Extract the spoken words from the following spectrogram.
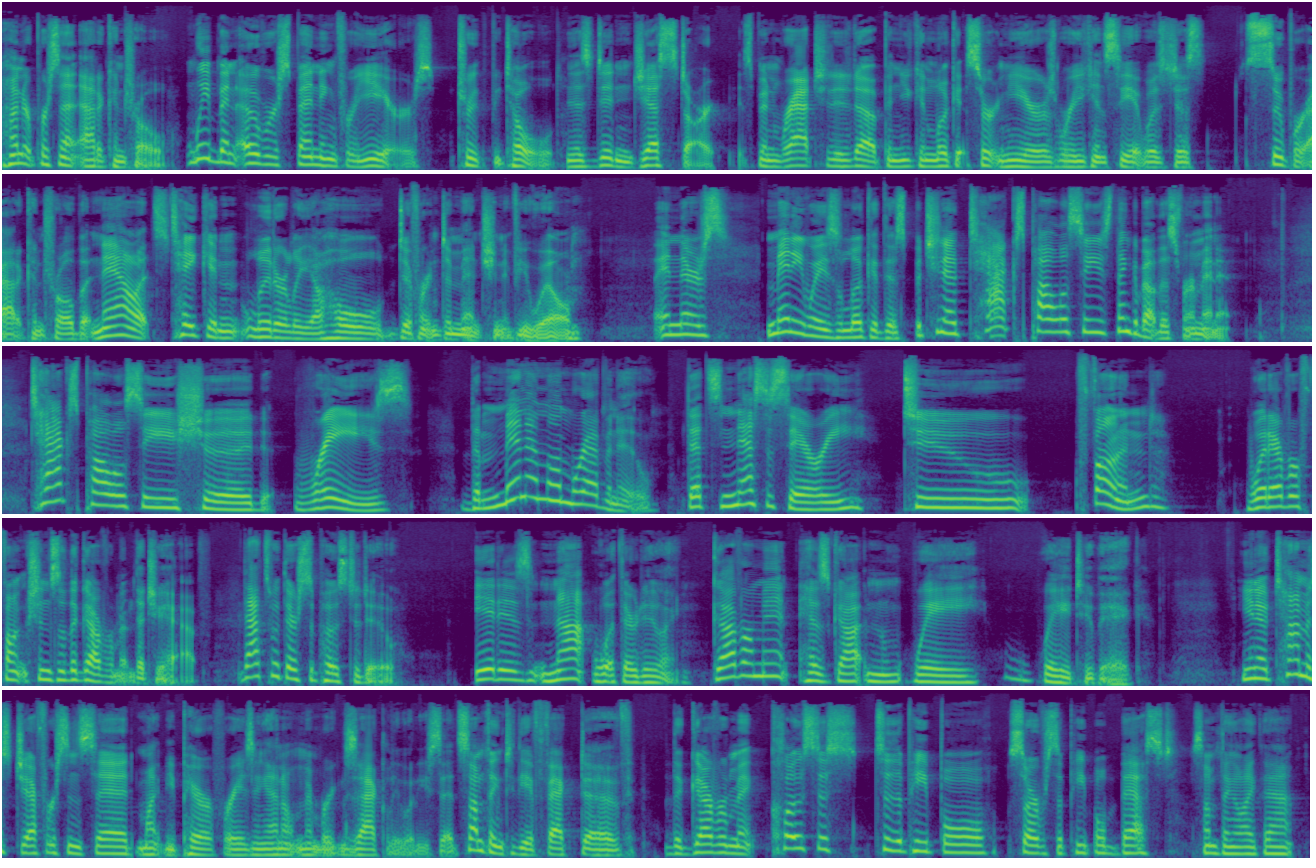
100% out of control. We've been overspending for years, truth be told. This didn't just start, it's been ratcheted up, and you can look at certain years where you can see it was just super out of control. But now it's taken literally a whole different dimension, if you will. And there's many ways to look at this, but you know, tax policies, think about this for a minute. Tax policy should raise the minimum revenue that's necessary to fund whatever functions of the government that you have. That's what they're supposed to do. It is not what they're doing. Government has gotten way, way too big. You know, Thomas Jefferson said, might be paraphrasing, I don't remember exactly what he said, something to the effect of the government closest to the people serves the people best, something like that.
